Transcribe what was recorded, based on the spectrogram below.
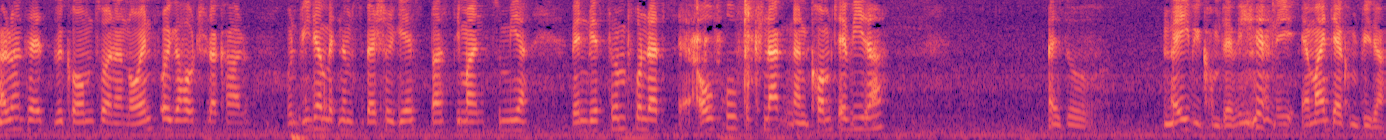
Hallo und herzlich willkommen zu einer neuen Folge Hautschlagkale und wieder mit einem Special Guest. Basti meint zu mir, wenn wir 500 Aufrufe knacken, dann kommt er wieder. Also, maybe kommt er wieder. Nee, er meint, er kommt wieder.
